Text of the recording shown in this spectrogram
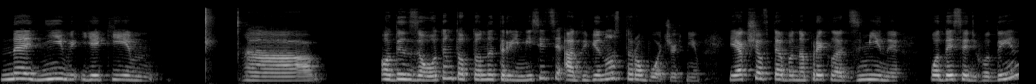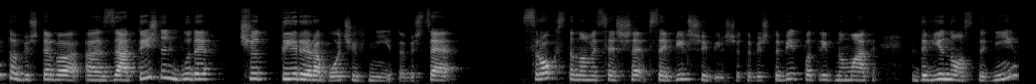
не днів, які один за одним, тобто не 3 місяці, а 90 робочих днів. І якщо в тебе, наприклад, зміни по 10 годин, тобі ж в тебе е, за тиждень буде 4 робочих дні. Тобі ж це срок становиться ще все більше і більше. Тобі ж тобі потрібно мати 90 днів,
